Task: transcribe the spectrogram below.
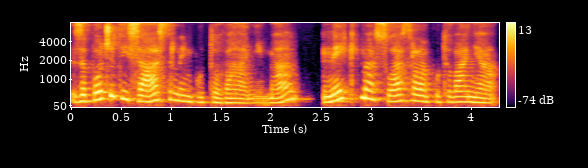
Započeti sa astralnim putovanjima, nekima su astralna putovanja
